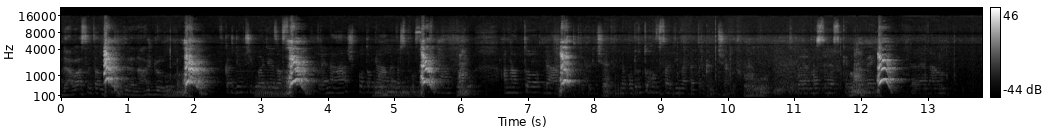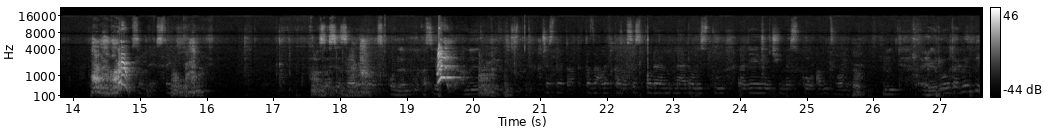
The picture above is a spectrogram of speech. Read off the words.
dává se tam taky drenáž dolů. V každém případě zase drenáž, potom dáme vrstvu substrátu a na to dáme petrklíček, nebo do toho vsadíme petrklíček. Vybereme si hezky barvy, které nám sobě sedí. A zase zalovat spodem asi je a ne do těch listů. Přesně tak. Ta zálivka zase spodem, ne do listů, raději větší misku a víc vody. A?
